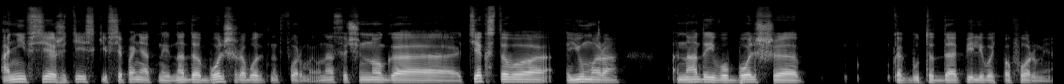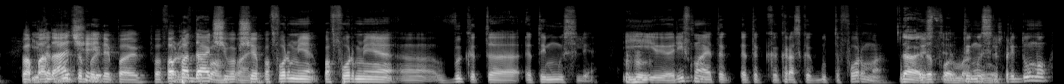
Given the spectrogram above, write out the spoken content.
они все житейские, все понятные. Надо больше работать над формой. У нас очень много текстового юмора, надо его больше как будто допиливать по форме. По И подаче бы- или по, по По форме в подаче вообще, плане? по форме, по форме э, выката этой мысли. И рифма это, это как раз как будто форма. Да, То это есть форма, Ты мысль конечно. придумал,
